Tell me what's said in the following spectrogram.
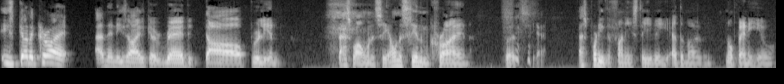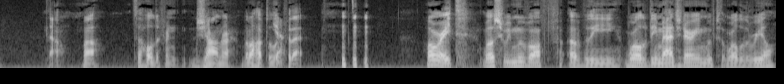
He's gonna cry, and then his eyes go red. Oh, brilliant! That's what I want to see. I want to see them crying. But yeah, that's probably the funniest TV at the moment. Not Benny Hill. No. Well, it's a whole different genre, but I'll have to look Yeah. for that. All right. Well, should we move off of the world of the imaginary and move to the world of the real?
